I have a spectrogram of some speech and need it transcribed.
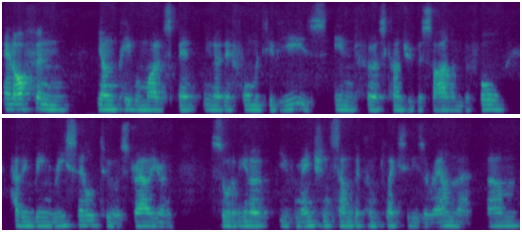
and often young people might have spent, you know, their formative years in first country of asylum before having been resettled to Australia and sort of, you know, you've mentioned some of the complexities around that. Um,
